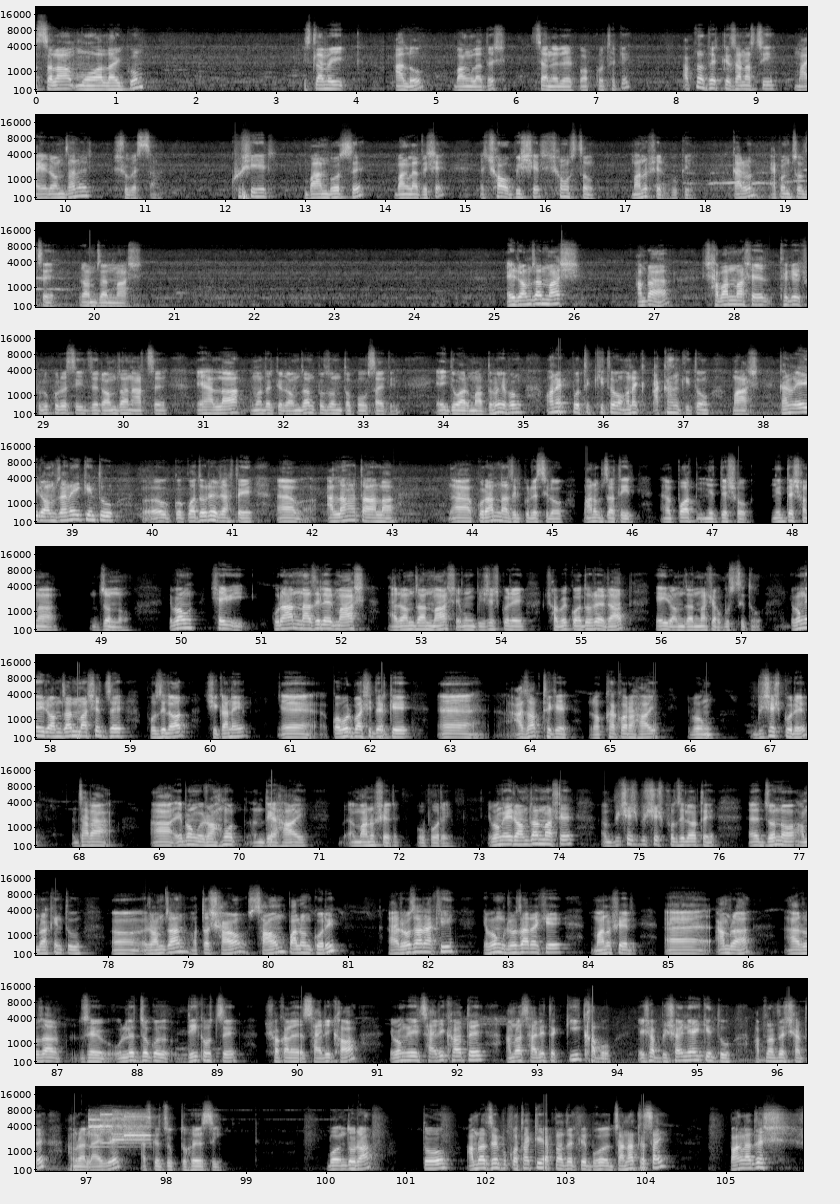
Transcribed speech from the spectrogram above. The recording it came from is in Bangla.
আসসালামু আলাইকুম। ইসলামিক আলো বাংলাদেশ চ্যানেলের পক্ষ থেকে আপনাদেরকে জানাচ্ছি মাহে রমজানের শুভেচ্ছা। খুশির বান বসছে বাংলাদেশে, সব বিশ্বের সমস্ত মানুষের বুকে, কারণ এখন চলছে রমজান মাস। এই রমজান মাস আমরা সাবান মাসের থেকে শুরু করেছি যে রমজান আছে এ আল্লাহ, আমাদেরকে রমজান পর্যন্ত পৌঁছায় দিন। এই দোয়ার মাধ্যমে এবং অনেক প্রতীক্ষিত, অনেক আকাঙ্ক্ষিত মাস। কারণ এই রমজানেই কিন্তু কদরের রাতে আল্লাহ তাআলা কোরআন নাজির করেছিল মানব জাতির পথ নির্দেশক নির্দেশনার জন্য। এবং সেই কোরআন নাজিলের মাস, রমজান মাস এবং বিশেষ করে সবে কদরের রাত এই রমজান মাসে অবস্থিত। এবং এই রমজান মাসের যে ফজিলত সেখানে কবরবাসীদেরকে আজাব থেকে রক্ষা করা হয় এবং বিশেষ করে যারা এবং রহমত দেয়া হয় মানুষের উপরে। এবং এই রমজান মাসে বিশেষ বিশেষ ফজিলতে আহ, জন্য আমরা কিন্তু রমজান অর্থাৎ সাও সাওম পালন করি। রোজা রাখি এবং রোজা রেখে মানুষের আমরা আর রোজার যে উল্লেখযোগ্য দিক হচ্ছে সকালে সাইরি খাওয়া এবং এই সাইরি খাওয়াতে আমরা সাইরিতে কি খাব এসব বিষয় নিয়েই কিন্তু আপনাদের সাথে আমরা লাইভে আজকে যুক্ত হয়েছি। বন্ধুরা, তো আমরা যে কথাটি আপনাদেরকে জানাতে চাই, বাংলাদেশ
